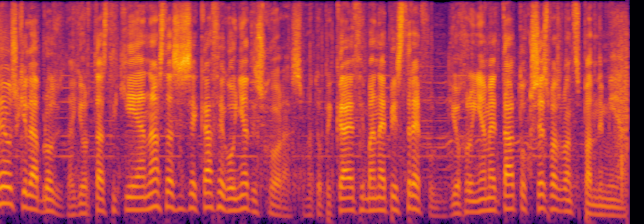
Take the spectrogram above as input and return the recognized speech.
Με δέο και λαμπρότητα γιορτάστηκε η Ανάσταση σε κάθε γωνιά της χώρας, με τοπικά έθιμα να επιστρέφουν δύο χρόνια μετά το ξέσπασμα της πανδημίας.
